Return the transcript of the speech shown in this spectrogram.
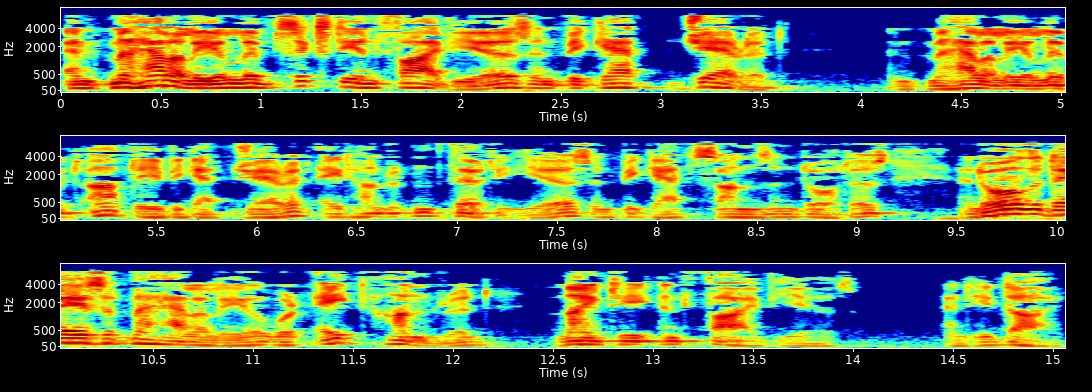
And Mahalaleel lived sixty and five years, and begat Jared. And Mahalaleel lived after he begat Jared eight hundred and thirty years, and begat sons and daughters. And all the days of Mahalaleel were eight hundred ninety and five years, and he died.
